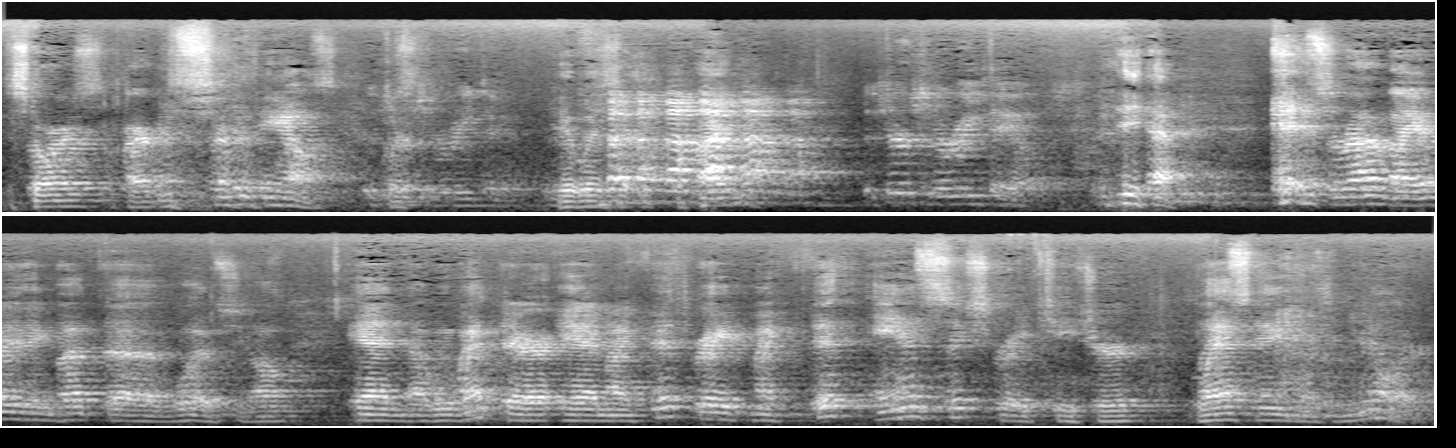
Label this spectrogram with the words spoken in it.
Stores, apartments, everything else. The It was, church retail. It was uh, The church and the retail. yeah, it's surrounded by everything but uh, woods, you know. And uh, we went there, and my fifth grade, my fifth and sixth grade teacher, last name was Miller.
